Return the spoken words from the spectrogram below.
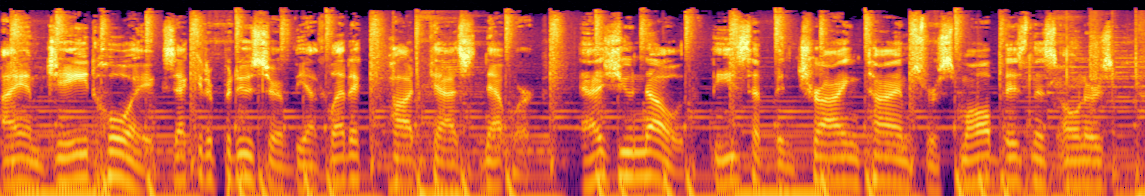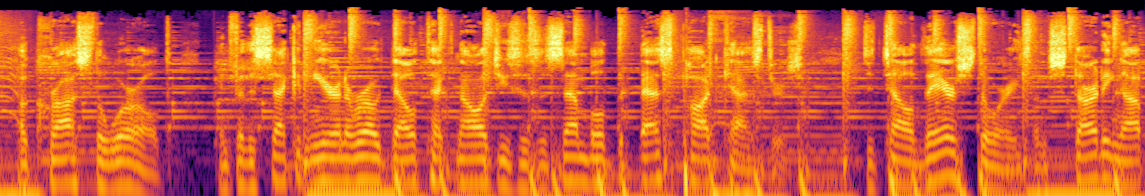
I am Jade Hoy, executive producer of the Athletic Podcast Network. As you know, these have been trying times for small business owners across the world. And for the second year in a row, Dell Technologies has assembled the best podcasters to tell their stories on starting up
